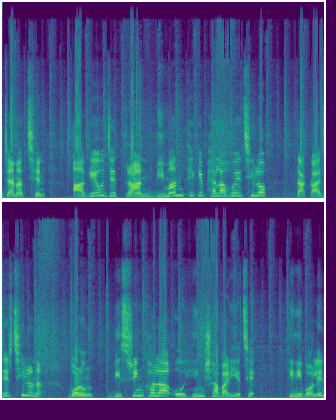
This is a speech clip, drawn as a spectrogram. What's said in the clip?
জানাচ্ছেন, আগেও যে ত্রাণ বিমান থেকে ফেলা হয়েছিল, তা কাজের ছিল না, বরং বিশৃঙ্খলা ও হিংসা বাড়িয়েছে। তিনি বলেন,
